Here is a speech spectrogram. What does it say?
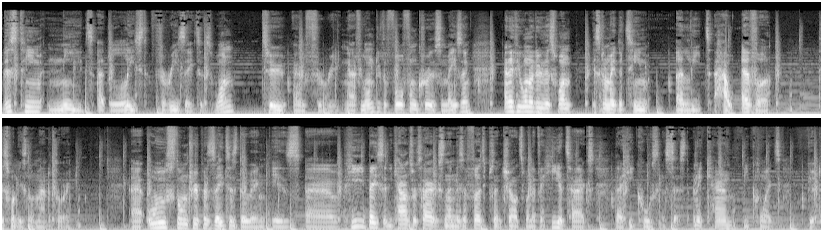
This team needs at least three Zetas. One, two, and three. Now, if you want to do the fourth one crew, that's amazing. And if you want to do this one, it's going to make the team elite. However, this one is not mandatory. Uh, all Stormtrooper Zeta's doing is uh, he basically counterattacks, and then there's a 30% chance whenever he attacks that he calls an assist, and it can be quite good.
